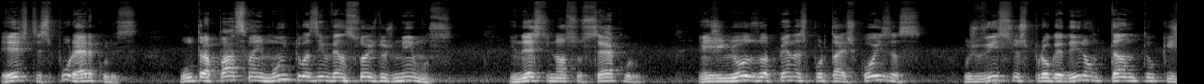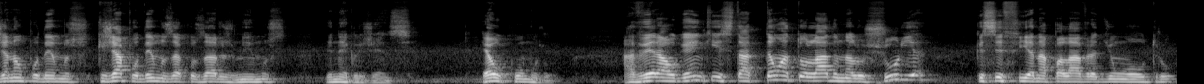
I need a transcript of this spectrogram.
Estes, por Hércules, ultrapassam em muito as invenções dos mimos. E neste nosso século, engenhoso apenas por tais coisas, os vícios progrediram tanto que já não podemos, que já podemos acusar os mimos de negligência. É o cúmulo. Haver alguém que está tão atolado na luxúria que se fia na palavra de um outro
